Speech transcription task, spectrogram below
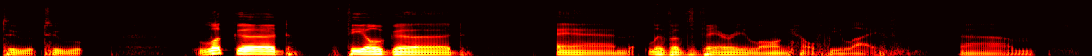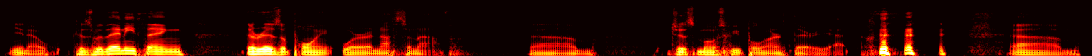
to to look good, feel good, and live a very long, healthy life. Um, you know, because with anything, there is a point where enough's enough. Um, just most people aren't there yet. um,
